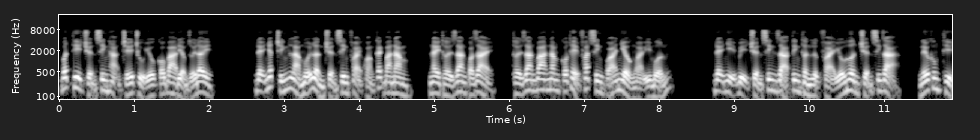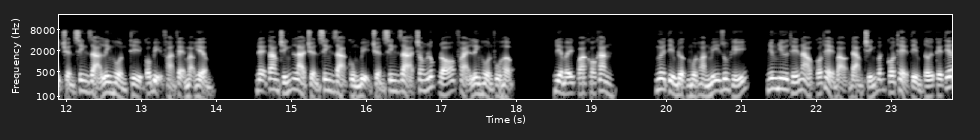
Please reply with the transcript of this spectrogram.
bất thi chuyển sinh hạn chế chủ yếu có ba điểm dưới đây. Đệ nhất chính là mỗi lần chuyển sinh phải khoảng cách ba năm này thời gian quá dài, thời gian ba năm có thể phát sinh quá nhiều ngoài ý muốn. Đệ nhị bị chuyển sinh giả tinh thần lực phải yếu hơn chuyển sinh giả, nếu không thì chuyển sinh giả linh hồn thì có bị phản vệ mạo hiểm. Đệ tam chính là chuyển sinh giả cùng bị chuyển sinh giả trong lúc đó phải linh hồn phù hợp. Điểm ấy quá khó khăn. Ngươi tìm được một hoàn mỹ dung khí, nhưng như thế nào có thể bảo đảm chính vẫn có thể tìm tới kế tiếp?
